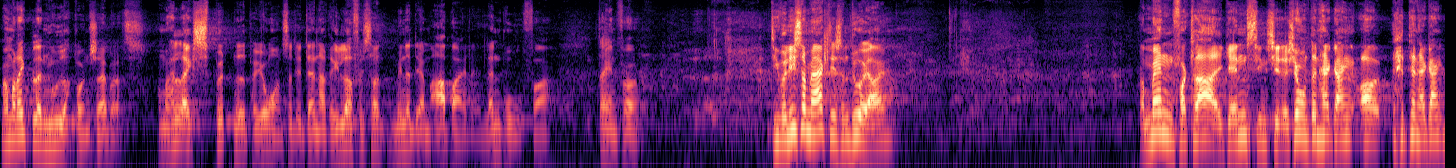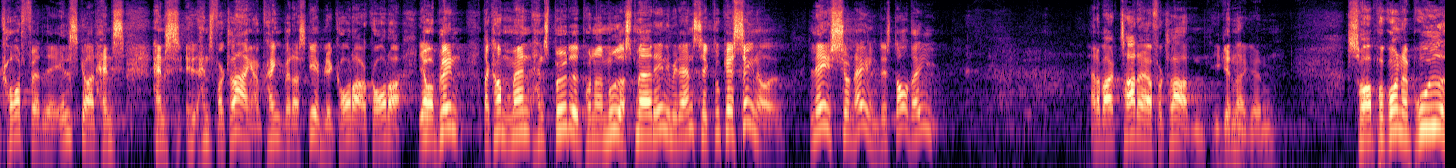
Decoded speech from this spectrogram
Man må da ikke blande mudder på en sabbat. Man må heller ikke spytte ned på jorden, så det danner riller, for så minder det om arbejde, landbrug fra dagen før. De var lige så mærkelige som du og jeg. Og manden forklarer igen sin situation, den her gang, og den her gang kortfattet. Jeg elsker, at hans, hans, hans forklaring omkring, hvad der sker, bliver kortere og kortere. Jeg var blind, der kom en mand, han spyttede på noget mudder og smadrede det ind i mit ansigt. Du kan se noget. Læs journalen, det står der i. Han er bare træt af at forklare den igen og igen. Så på grund af brud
